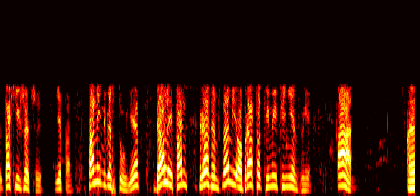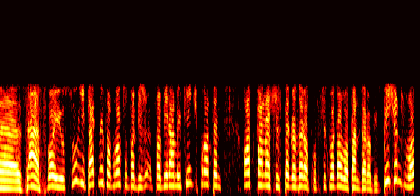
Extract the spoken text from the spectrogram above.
e, takich rzeczy, wie pan. Pan inwestuje, dalej pan razem z nami obraca tymi pieniędzmi. A e, za swoje usługi, tak my po prostu pobieramy 5% od pana czystego zarobku. Przykładowo pan zarobił 50 zł,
